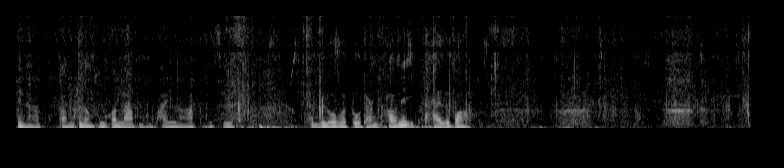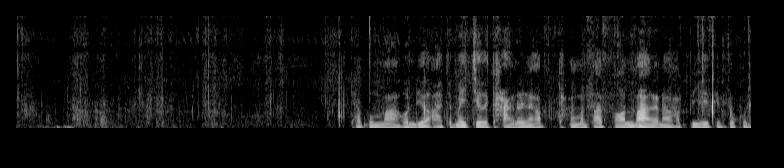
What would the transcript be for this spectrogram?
นี่นะครับต อนที่น้องพิวก็นำผมไปอยู่นะครับพี่ซีผมไม่รู้ว่าประตูทางเข้านี่อีกขายหรือเปล่าถ้าผมมาคนเดียวอาจจะไม่เจอทางด้วยนะครับ ทางมันซับซ้อนมากเลยนะครับ พี่สิบทุกคน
